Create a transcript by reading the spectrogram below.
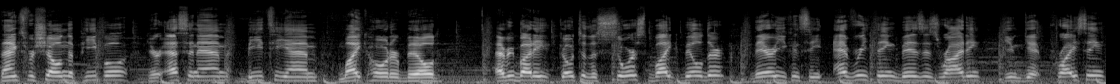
thanks for showing the people your S&M, BTM, Mike Hoder build. Everybody, go to the Source Bike Builder. There you can see everything Biz is riding. You can get pricing,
